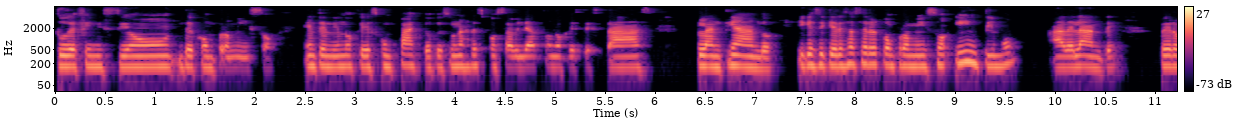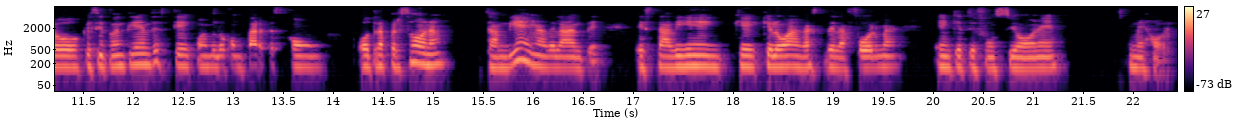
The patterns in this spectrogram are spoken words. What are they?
tu definición de compromiso, entendiendo que es un pacto, que es una responsabilidad con lo que te estás planteando. Y que si quieres hacer el compromiso íntimo, adelante, pero que si tú entiendes que cuando lo compartes con otra persona, también adelante, está bien que, que lo hagas de la forma en que te funcione mejor.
